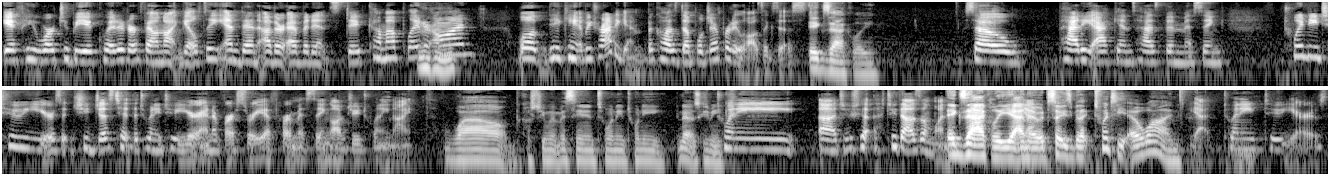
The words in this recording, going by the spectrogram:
if he were to be acquitted or found not guilty, and then other evidence did come up later Mhm. on, well, he can't be tried again because double jeopardy laws exist. Exactly. So Patti Adkins has been missing 22 years. She just hit the 22 year anniversary of her missing on June 29th. Wow, because she went missing in 2020. No, excuse me. 20, uh, 2001. Exactly. Yeah, I know. It's so easy to be like 2001. Yeah, 22 years.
